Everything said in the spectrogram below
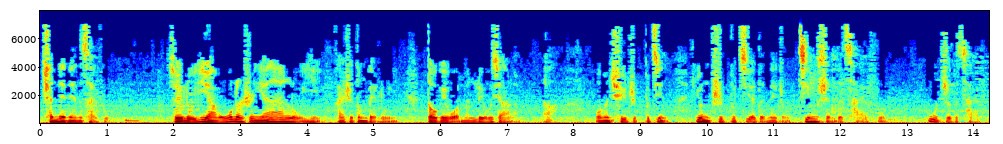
沉甸甸的财富。所以鲁艺啊，无论是延安鲁艺还是东北鲁艺，都给我们留下了啊，我们取之不尽、用之不竭的那种精神的财富、物质的财富，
